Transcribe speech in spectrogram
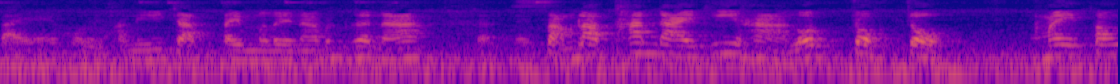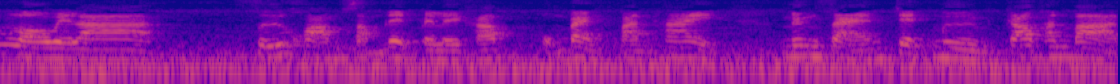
ใส่ให้หมดคันนี้จัดเต็มมาเลยนะเพื่อนๆนะจัดเต็มสำหรับท่านใดที่หารถจบจบๆไม่ต้องรอเวลาซื้อความสำเร็จไปเลยครับ ผมแบ่งปันให้ 1 7 9 0 0 0 บาท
